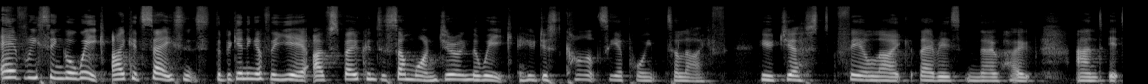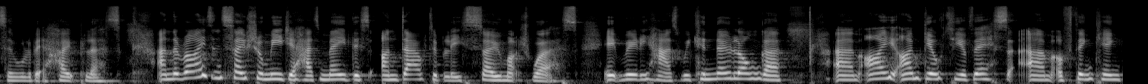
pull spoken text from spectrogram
every single week, I could say since the beginning of the year, I've spoken to someone during the week who just can't see a point to life who just feel like there is no hope and it's all a bit hopeless. And the rise in social media has made this undoubtedly so much worse. It really has. We can no longer, um, I, I'm guilty of this, um, of thinking,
